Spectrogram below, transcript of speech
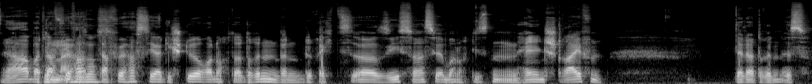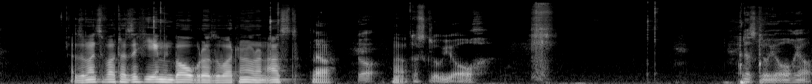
Ja, aber dafür, ha sagst- dafür hast du ja die Störer noch da drin. Wenn du rechts äh, siehst, da hast du ja immer noch diesen hellen Streifen, der da drin ist. Also meinst du, war tatsächlich irgendwie ein Baum oder sowas, ne? oder ein Ast? Ja. Ja, Ja. das glaube ich auch. Das glaube ich auch, ja.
